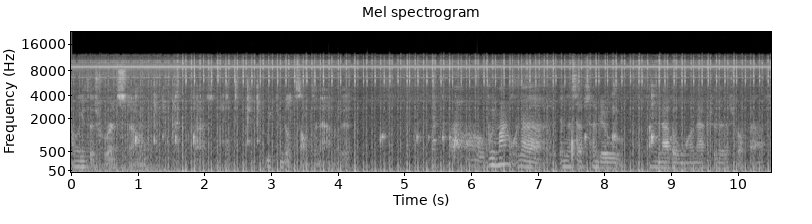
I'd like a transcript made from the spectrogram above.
I'm gonna get this redstone. We can build something out of it. Oh, we might wanna, in this episode, do another one after this real fast.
